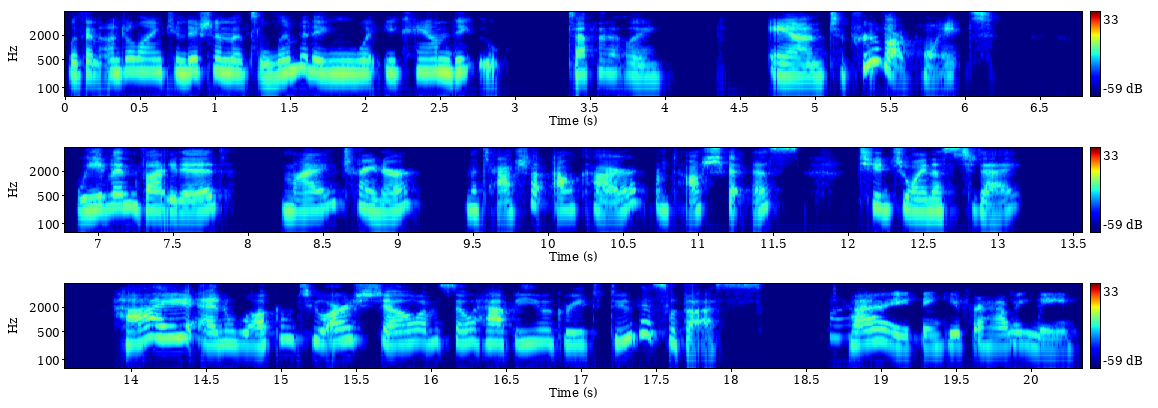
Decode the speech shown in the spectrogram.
with an underlying condition that's limiting what you can do. Definitely. And to prove our point, we've invited my trainer, Natasha Alkire from Tash Fitness, to join us today. Hi, and welcome to our show. I'm so happy you agreed to do this with us. Hi, thank you for having me.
